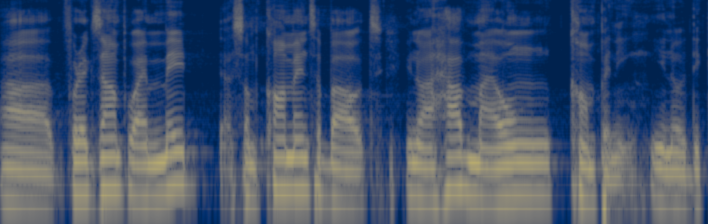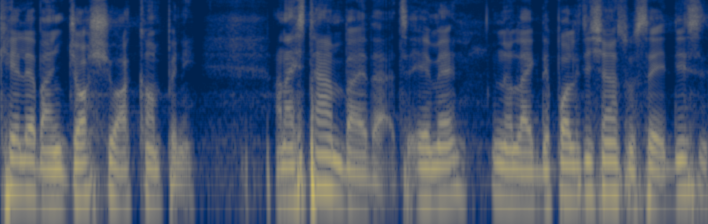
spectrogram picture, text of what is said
Uh, for example, I made some comments about, you know, I have my own company, you know, the Caleb and Joshua company. And I stand by that. Amen. You know, like the politicians will say, this,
